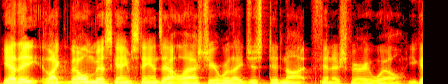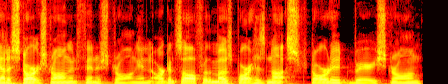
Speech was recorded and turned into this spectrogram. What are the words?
Yeah, they like the Ole Miss game stands out last year where they just did not finish very well. You got to start strong and finish strong. And Arkansas, for the most part, has not started very strong,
